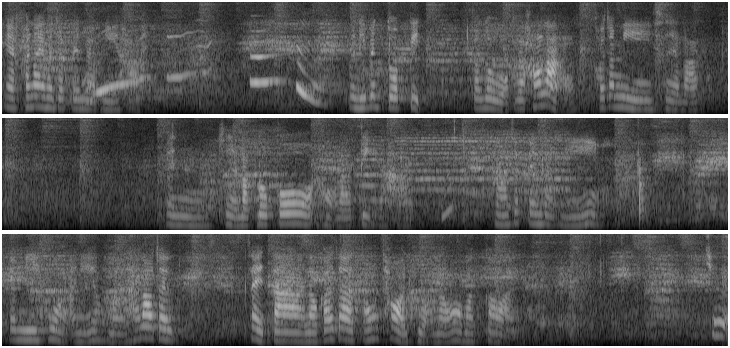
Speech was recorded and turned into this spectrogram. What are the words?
เนี่ยข้างในมันจะเป็นแบบนี้ค่ะ ตัวนี้เป็นตัวปิดกระโหลกแล้วข้างหลังเขาจะมีสัญลักษณ์ เป็นสัญลักษณ์โลโก้ของลาตินะคะน้องจะเป็นแบบนี้จะมีห่วงอันนี้ออกมา ถ้าเราจะใส่ตาเราก็จะต้องถอดหัวน้องออกมาก่อนชุด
